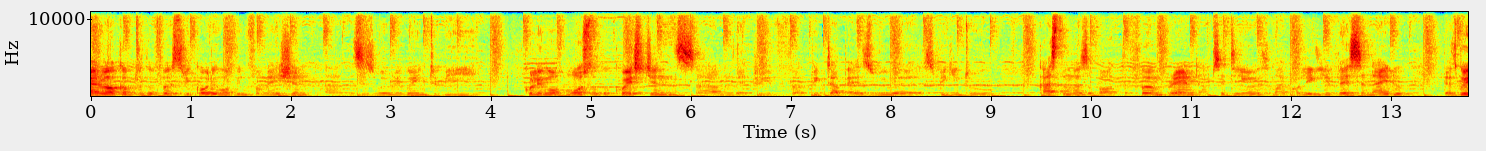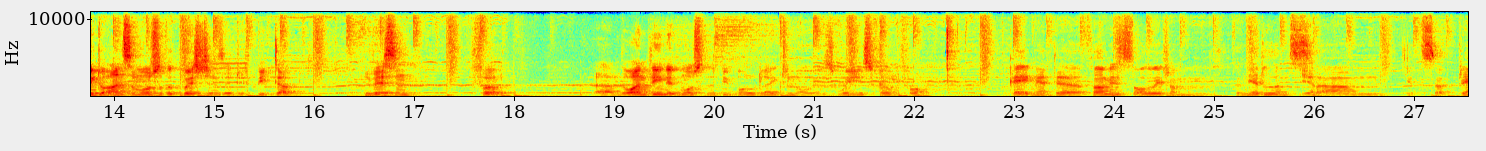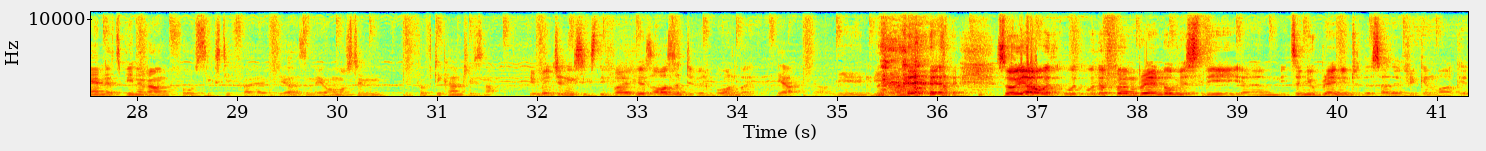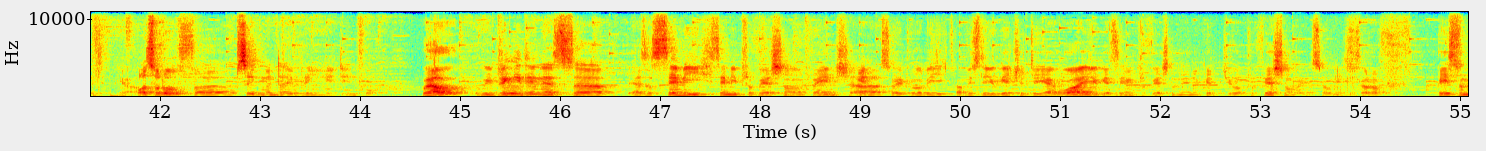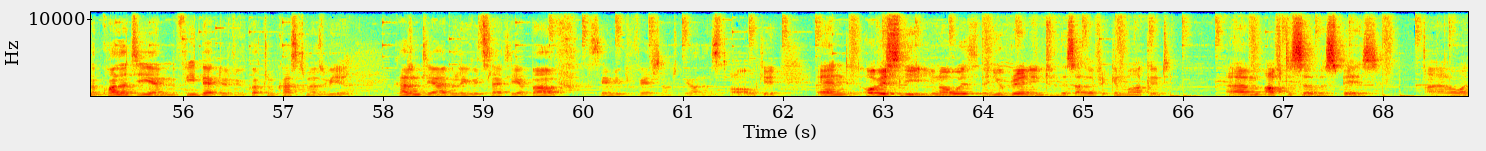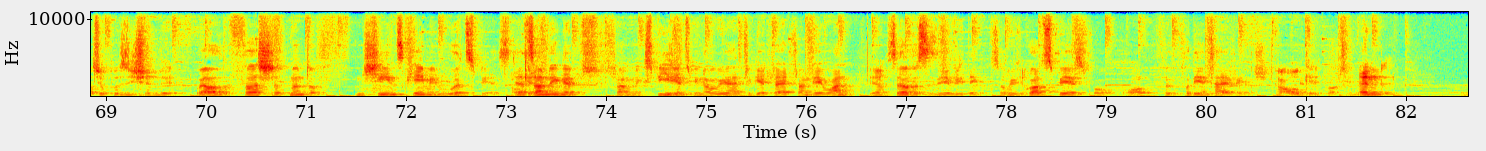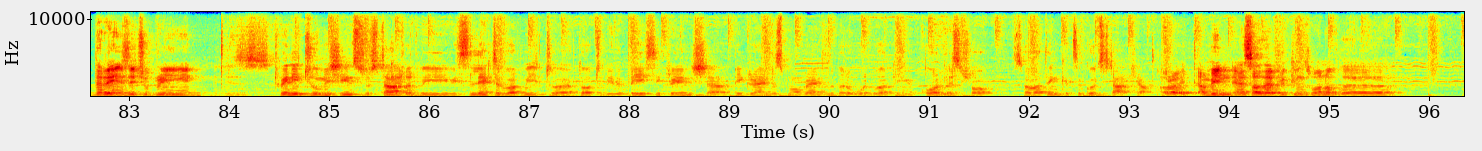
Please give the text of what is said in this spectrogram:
and welcome to the first recording of information. Uh, this is where we're going to be pulling off most of the questions um, that we've uh, picked up as we were speaking to customers about the FERM brand. I'm sitting here with my colleague Livesen Naidu that's going to answer most of the questions that we've picked up. Livesen, FERM. Um, the one thing that most of the people would like to know is where is FERM from? Okay, Matt, the FERM is all the way from the Netherlands. Yeah. Um, it's a brand that's been around for 65 years and they're almost in, in 50 countries now. You're mentioning 65 years, I wasn't even born by then. Yeah, yeah me neither. so yeah, with, with, with the FERM brand, obviously, um, it's a new brand into the South African market. Yeah. What sort of um, segment are you bringing it in for? Well, we bring it in as, uh, as a semi, semi-professional range. Uh, Yeah. So it will be, obviously you get your DIY, you get semi-professional and you get your professional range. So we sort of, based on the quality and the feedback that we've got from customers, we Yeah. currently, I believe it's slightly above semi-professional to be honest. Oh, okay. And obviously, you know, with a new brand into the South African market, um, after service space, uh, what's your position there? Well, the first shipment of machines came in wood spares. That's Okay. something that, from experience, we know we have to get right from day one. Yeah. Service is everything. So Okay. we've got spares for all for, for the entire range. Oh, okay. And the range that you bring in is 22 machines to start Okay. with. We, we selected what we uh, thought to be the basic range: uh, big grinder, small grinders, a bit of woodworking, a cordless Okay. So I think it's a good start. Yeah. all right. I mean, as South Africans, one of the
